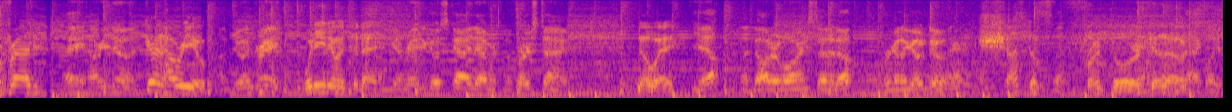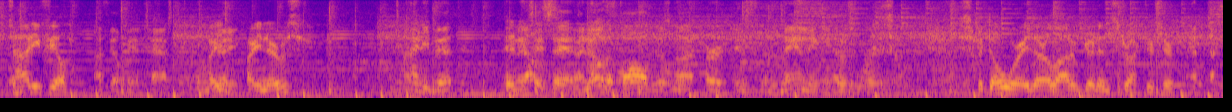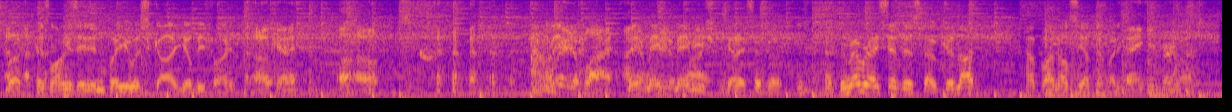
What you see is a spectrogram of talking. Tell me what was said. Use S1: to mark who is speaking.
S1: Fred.
S2: Hey, how are you doing?
S1: Good, how are you?
S2: I'm doing great.
S1: What are you doing today?
S2: I'm getting ready to go skydiving for the first time.
S1: No way.
S2: Yep, my daughter Lauren set it up. We're gonna go do it.
S1: Shut the front door.
S2: Yeah,
S1: Get out.
S2: exactly.
S1: So how do you feel?
S2: I feel fantastic. I'm
S1: Are you,
S2: ready.
S1: are you nervous?
S2: Tiny bit. And as they say, I know the fall does not hurt. It's the landing you have to worry about.
S1: So don't worry, there are a lot of good instructors here. Look, as long as they didn't put you with Scott, you'll be fine.
S2: Okay. Uh-oh. I'm ready to fly. I am
S1: Maybe,
S2: to
S1: maybe you should get I said that. Remember I said this though. Good luck. Have fun. I'll see you up there, buddy.
S2: Thank you very much.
